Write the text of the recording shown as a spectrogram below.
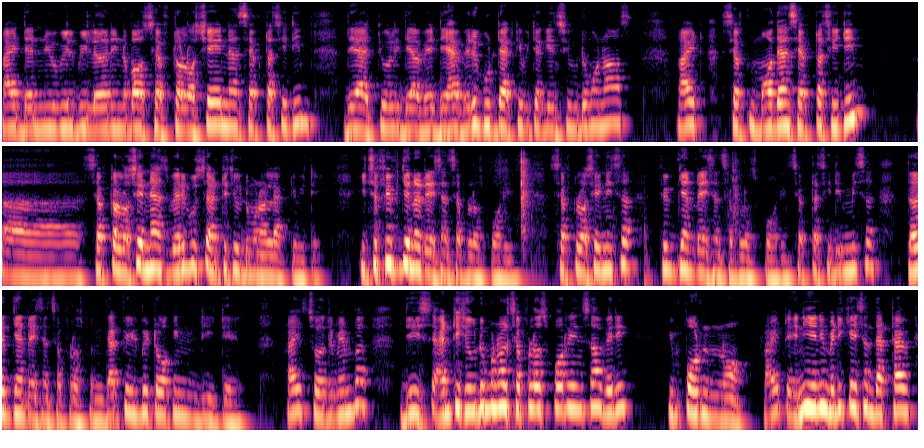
right? Then you will be learning about ceftolozane and ceftazidime they actually they are they have very good activity against pseudomonas right? More than ceftazidime uh, has very good anti-pseudomonal activity. It's a fifth generation cephalosporin. Ceftolozane is a fifth generation cephalosporin. Ceftazidime is a third generation cephalosporin. That we'll be talking in detail, right? So remember, these anti-pseudomonal cephalosporins are very important to know, right? Any any medication that have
